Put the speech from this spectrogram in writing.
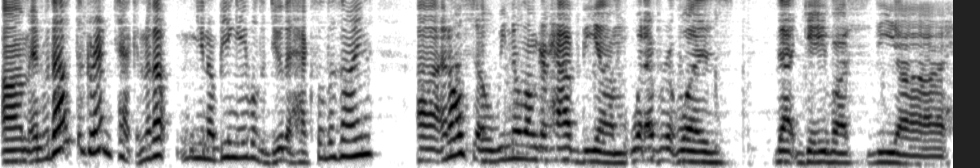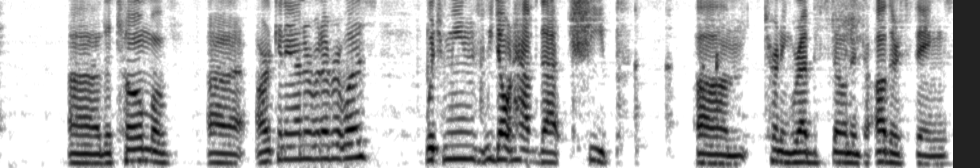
Um, and without the Greg Tech and without you know being able to do the Hexel design, uh, and also we no longer have the um, whatever it was that gave us the uh, uh, the tome of uh, Arcanan or whatever it was, which means we don't have that cheap um, turning Redstone into other things.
